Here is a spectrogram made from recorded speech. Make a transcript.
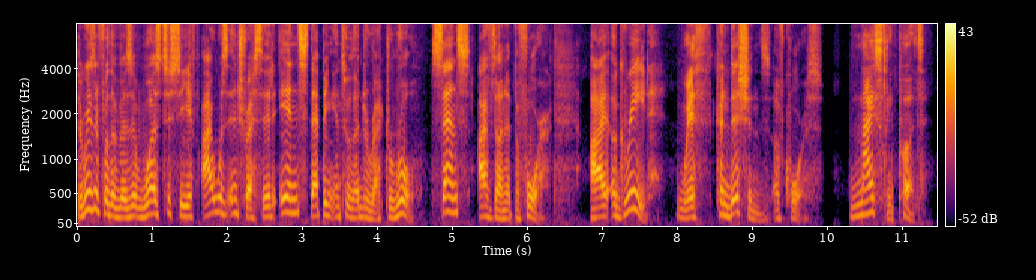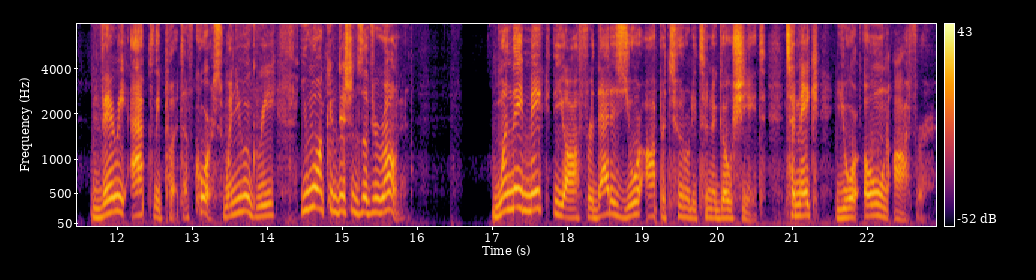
the reason for the visit was to see if I was interested in stepping into the director role since I've done it before. I agreed with conditions, of course. Nicely put. Very aptly put. Of course, when you agree, you want conditions of your own. When they make the offer, that is your opportunity to negotiate, to make your own offer,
